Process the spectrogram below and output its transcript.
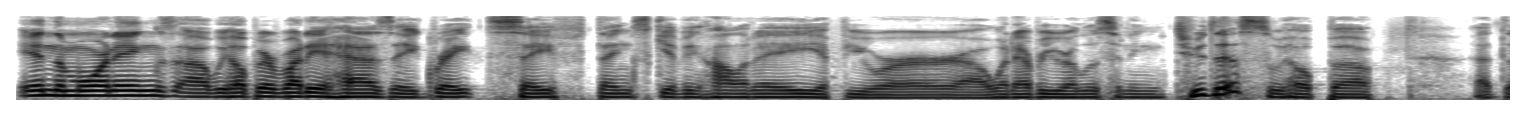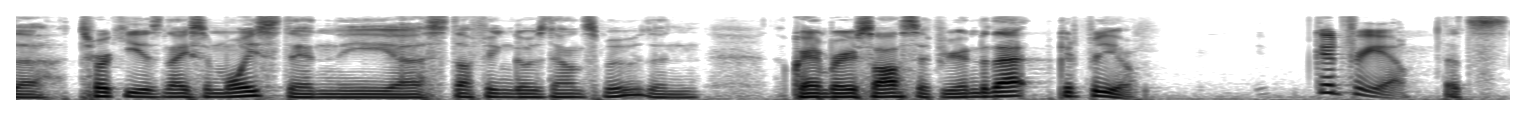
in the mornings. Uh, we hope everybody has a great, safe Thanksgiving holiday if you are, uh, whenever you are listening to this. We hope uh, that the turkey is nice and moist and the uh, stuffing goes down smooth and the cranberry sauce, if you're into that, good for you. Good for you. That's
